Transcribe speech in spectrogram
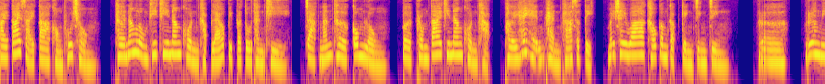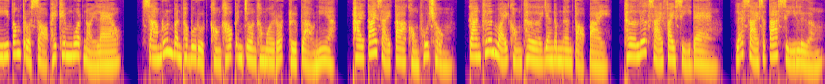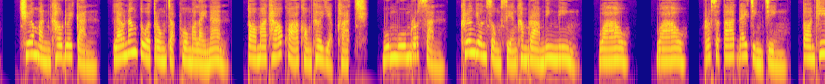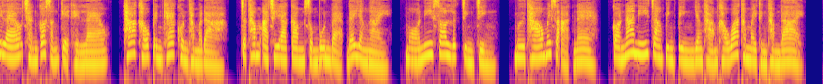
ภายใต้สายตาของผู้ชม เธอนั่งลงที่ที่นั่งคนขับแล้วปิดประตูทันที จากนั้นเธอก้มลง เปิดพรมใต้ที่นั่งคนขับ เผยให้เห็นแผ่นพลาสติก ไม่ใช่ว่าเขากำกับเก่งจริง ๆ เรอ เรื่องนี้ต้องตรวจสอบให้เข้มงวดหน่อยแล้วสามรุ่นบรรพบุรุษของเขาเป็นโจรขโมยรถหรือเปล่าเนี่ย ภายใต้สายตาของผู้ชม การเคลื่อนไหวของเธอยังดำเนินต่อไป เธอเลือกสายไฟสีแดง และสายสตาร์สีเหลือง เชื่อมมันเข้าด้วยกัน แล้วนั่งตัวตรงจับพวงมาลัยแน่น ต่อมาเท้าขวาของเธอเหยียบคลัตช์วุ้มวุ้มรถสั่น เครื่องยนต์ส่งเสียงคำรามนิ่งๆ ว้าว ว้าว รถสตาร์ทได้จริง ๆ ตอนที่แล้วฉันก็สังเกตเห็นแล้ว ถ้าเขาเป็นแค่คนธรรมดา จะทำอาชญากรรมสมบูรณ์แบบได้ยังไง หมอนี่ซ่อนลึกจริง ๆ มือเท้าไม่สะอาดแน่ ก่อนหน้านี้จางปิงปิงยังถามเขาว่าทำไมถึงทำได้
